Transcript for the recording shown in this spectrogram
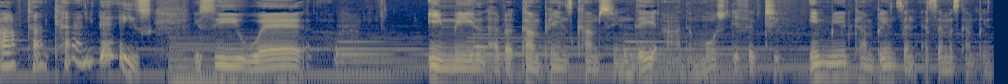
after 10 days you see where email campaigns comes in they are the most effective email campaigns and sms campaigns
